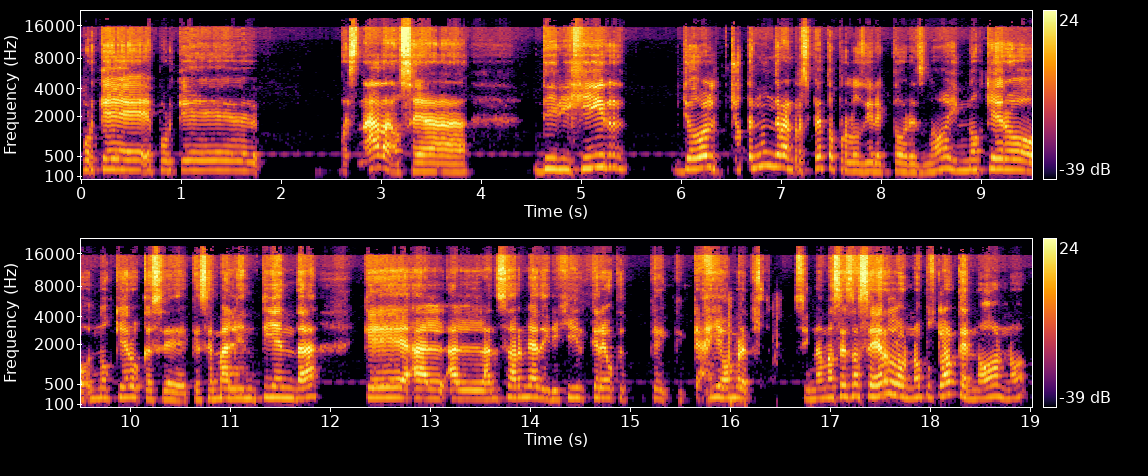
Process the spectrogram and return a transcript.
Porque, porque, pues nada, o sea, dirigir yo, yo tengo un gran respeto por los directores, ¿no? Y no quiero, no quiero que se, que se malentienda que al, lanzarme a dirigir creo que, que, ay, hombre, pues, si nada más es hacerlo, ¿no? Pues claro que no, ¿no?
